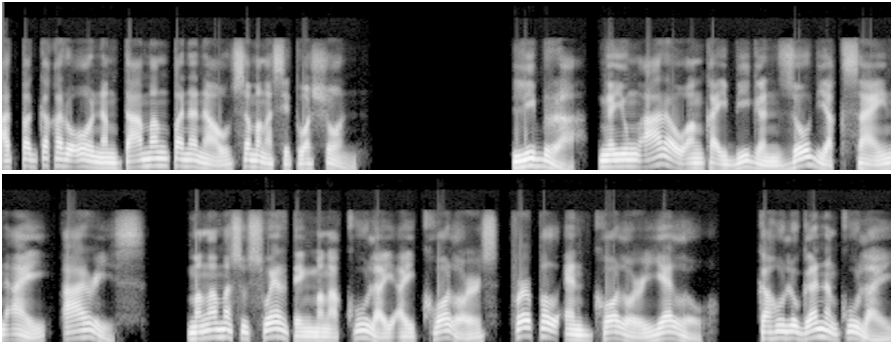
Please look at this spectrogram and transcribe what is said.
at pagkakaroon ng tamang pananaw sa mga sitwasyon. Libra. Ngayong araw ang kaibigan zodiac sign ay Aries. Mga masuswerteng mga kulay ay colors, purple and color yellow. Kahulugan ng kulay,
